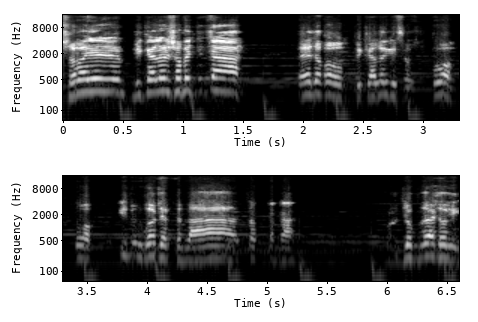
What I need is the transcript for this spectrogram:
সবাই বিকালের সবাই এই দেখো বিকালে গেছে। কি সুন্দর দেখতে লা টকটকা জবরা ডলি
